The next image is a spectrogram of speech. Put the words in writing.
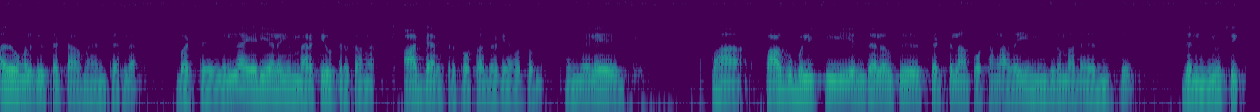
அது உங்களுக்கு செட் ஆகுமா எனக்கு தெரில பட் எல்லா ஏரியாலையும் மிரட்டி விட்டுருக்காங்க. ஆர்ட் டைரக்டர் தோட்டாதரணி ஆகட்டும். உண்மையிலே பா பாகுபலிக்கு எந்த அளவுக்கு செட்டுலாம் போட்டாங்களோ அதையும் மிஞ்சின மாதிரி தான் இருந்துச்சு. தென் மியூசிக்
